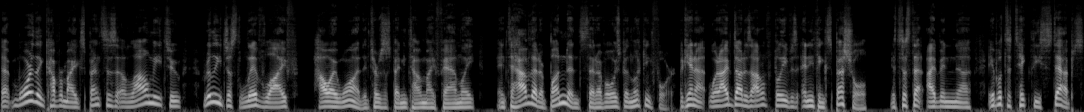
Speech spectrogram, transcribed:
that more than cover my expenses and allow me to really just live life how I want in terms of spending time with my family and to have that abundance that I've always been looking for. Again, what I've done is I don't believe is anything special. It's just that I've been uh, able to take these steps,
